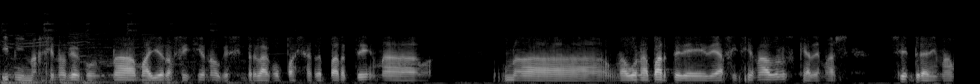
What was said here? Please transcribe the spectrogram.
Y me imagino que con una mayor afición, aunque siempre la copa se reparte, una, una, una buena parte de, de aficionados que además siempre animan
